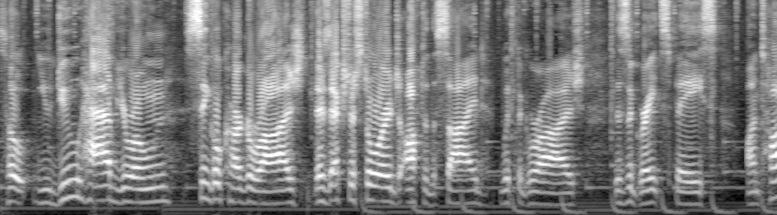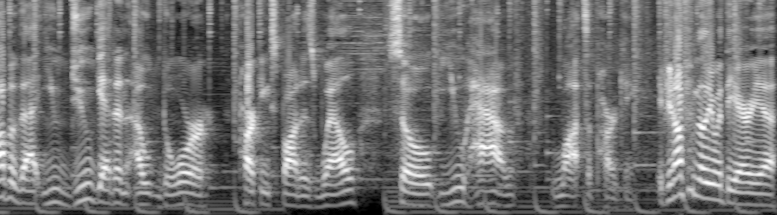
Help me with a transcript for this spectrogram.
So you do have your own single car garage. There's extra storage off to the side with the garage. This is a great space. On top of that, you do get an outdoor parking spot as well. So you have lots of parking. If you're not familiar with the area,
